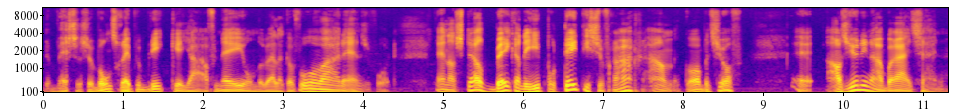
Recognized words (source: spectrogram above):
de Westerse Bondsrepubliek? Ja of nee, onder welke voorwaarden enzovoort. En dan stelt Baker de hypothetische vraag aan Gorbachev: als jullie nou bereid zijn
